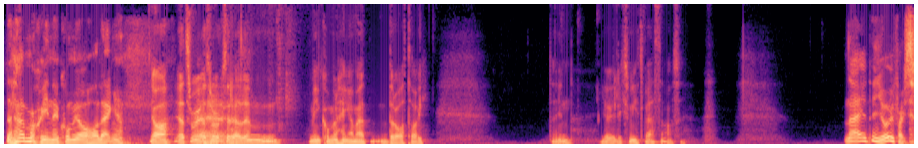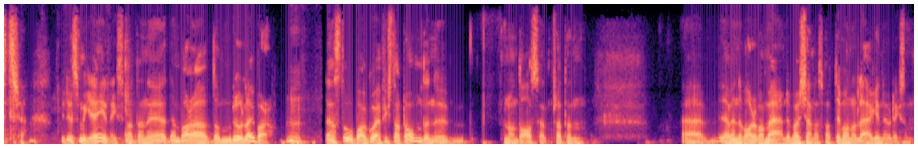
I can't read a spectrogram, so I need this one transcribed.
den här maskinen kommer jag ha länge. Ja, jag tror, jag tror också det. Den, min kommer hänga med ett bra tag. Den gör ju liksom inget väsen av sig. Nej, den gör ju faktiskt inte det. Det är det som är grejen, liksom, att den, är, den bara, de rullar ju bara. Mm. Den står bara och går. Jag fick starta om den nu för någon dag sedan. För att den, eh, jag vet inte vad det var med Det bara kändes som att det var något läge nu liksom.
